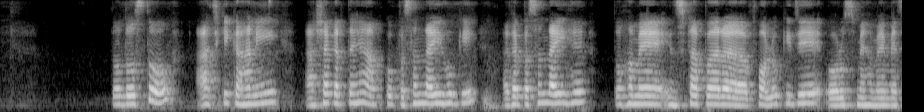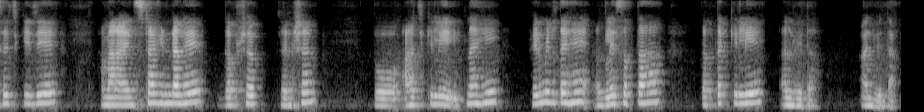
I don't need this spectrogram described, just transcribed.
तो दोस्तों आज की कहानी आशा करते हैं आपको पसंद आई होगी। अगर पसंद आई है तो हमें इंस्टा पर फॉलो कीजिए और उसमें हमें मैसेज कीजिए। हमारा इंस्टा हैंडल है गपशप जंक्शन तो आज के लिए इतना ही। फिर मिलते हैं अगले सप्ताह। तब तक के लिए अलविदा। अलविदा।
